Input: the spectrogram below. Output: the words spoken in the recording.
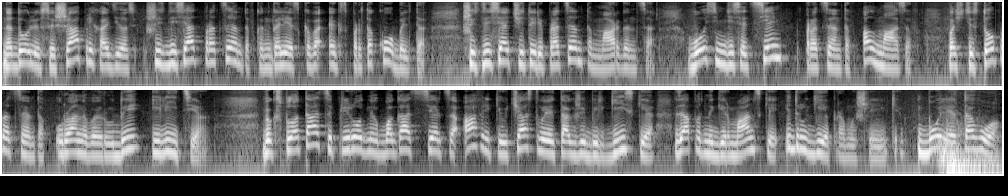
На долю США приходилось 60% конголезского экспорта кобальта, 64% марганца, 87% алмазов, почти 100% урановой руды и лития. В эксплуатации природных богатств сердца Африки участвовали также бельгийские, западногерманские и другие промышленники. Более того,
